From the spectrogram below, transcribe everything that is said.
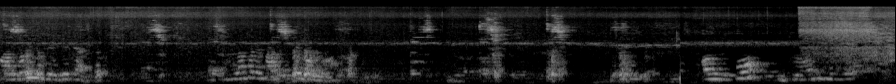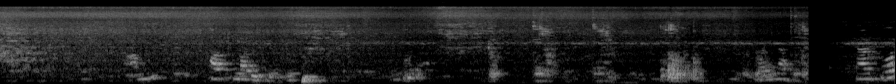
ভালোই ভেজে যাবে ভালো করে বাঁচতে পারব অল্প জল দিয়ে আমি সাপ্লাই দেবো তারপর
